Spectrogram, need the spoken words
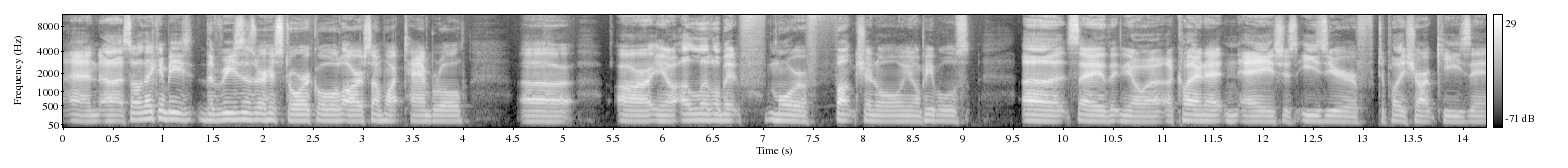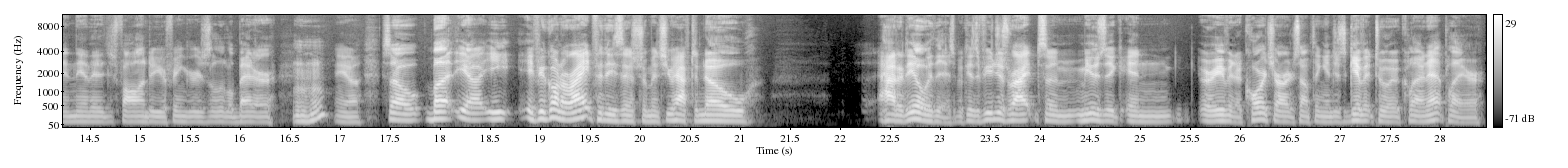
And uh, so they can be the reasons are historical, are somewhat timbral, uh, are you know a little bit f- more functional. You know, people s- uh, say that you know a, a clarinet in A is just easier f- to play sharp keys in, and they just fall under your fingers a little better. Mm-hmm. You know, so but yeah, you, if you're going to write for these instruments, you have to know how to deal with this because if you just write some music in or even a chord chart or something and just give it to a clarinet player,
